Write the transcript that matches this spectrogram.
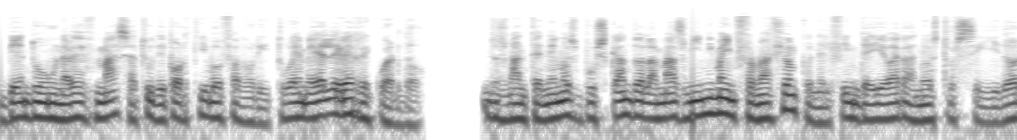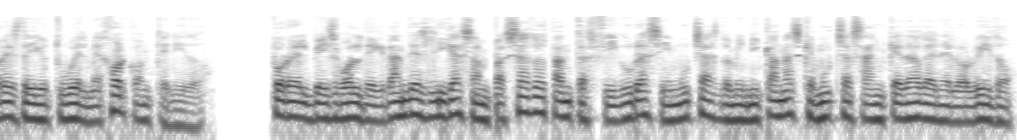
viendo una vez más a tu deportivo favorito MLB Recuerdo. Nos mantenemos buscando la más mínima información con el fin de llevar a nuestros seguidores de YouTube el mejor contenido. Por el béisbol de grandes ligas han pasado tantas figuras y muchas dominicanas que muchas han quedado en el olvido,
